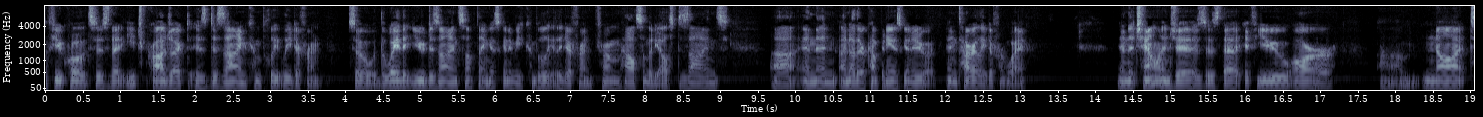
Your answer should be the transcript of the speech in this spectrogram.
a few quotes is that each project is designed completely different so the way that you design something is going to be completely different from how somebody else designs, uh, and then another company is going to do it an entirely different way. And the challenge is is that if you are um, not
